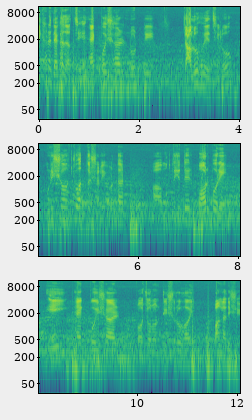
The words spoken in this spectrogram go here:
এখানে দেখা যাচ্ছে এক পয়সার নোটটি চালু হয়েছিল উনিশশো চুয়াত্তর সালে। অর্থাৎ মুক্তিযুদ্ধের পরপরই এই এক পয়সার প্রচলনটি শুরু হয় বাংলাদেশে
